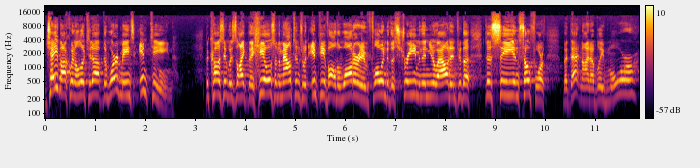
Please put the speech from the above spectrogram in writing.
Jabbok, when I looked it up, the word means emptying because it was like the hills and the mountains would empty of all the water and it would flow into the stream and then, you know, out into the, the sea and so forth. But that night, I believe more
